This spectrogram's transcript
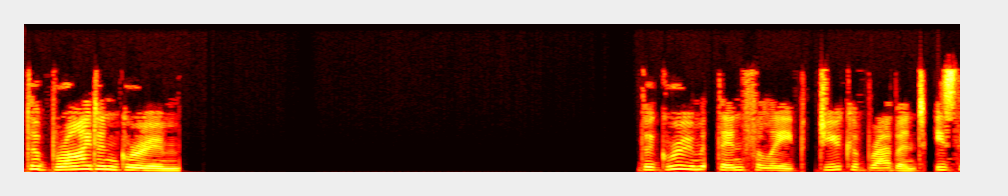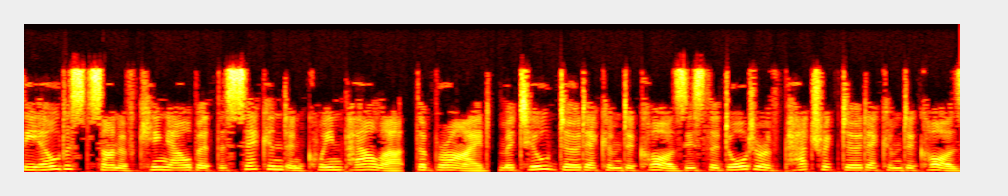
The bride and groom The groom, then Philippe, Duke of Brabant, is the eldest son of King Albert II and Queen Paola. The bride, Mathilde d'Udekem d'Acoz is the daughter of Patrick d'Udekem d'Acoz,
